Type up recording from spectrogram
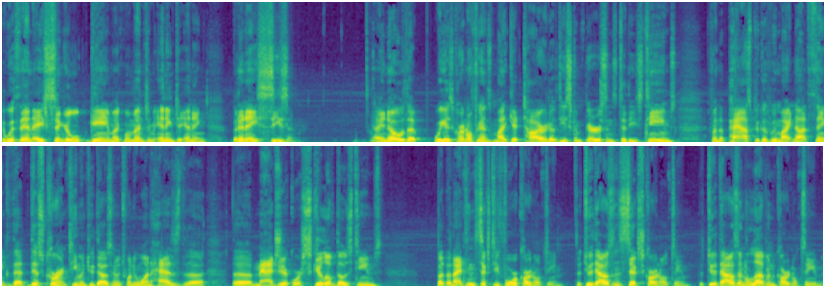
within a single game, like momentum inning to inning, but in a season. I know that we as Cardinal fans might get tired of these comparisons to these teams from the past because we might not think that this current team in 2021 has the the magic or skill of those teams. But the 1964 Cardinal team, the 2006 Cardinal team, the 2011 Cardinal team,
